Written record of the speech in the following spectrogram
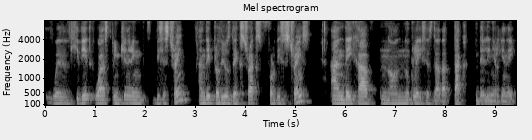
what he did was to engineering this strain, and they produce the extracts for these strains, and they have non-nucleases that attack the linear DNA.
